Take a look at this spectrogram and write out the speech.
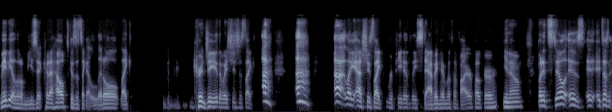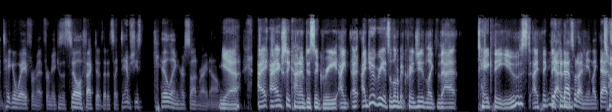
maybe a little music could have helped because it's like a little like cringy the way she's just like ah ah ah like as she's like repeatedly stabbing him with a fire poker you know but it still is it, it doesn't take away from it for me because it's still effective that it's like damn she's killing her son right now Yeah, I, I actually kind of disagree. I, I I do agree it's a little bit cringy, like that take they used. I think they yeah that's what i mean like that to-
